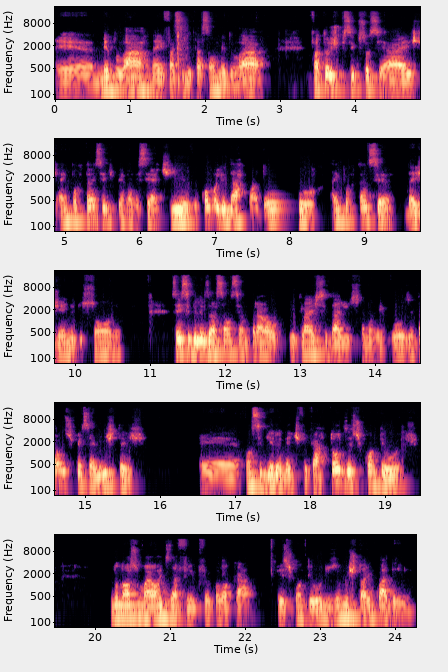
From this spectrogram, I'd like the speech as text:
é, medular né, e facilitação medular, fatores psicossociais, a importância de permanecer ativo, como lidar com a dor, a importância da higiene do sono, sensibilização central e plasticidade do sistema nervoso. Então, os especialistas é, conseguiram identificar todos esses conteúdos no nosso maior desafio, que foi colocar esses conteúdos em uma história em quadrinho.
